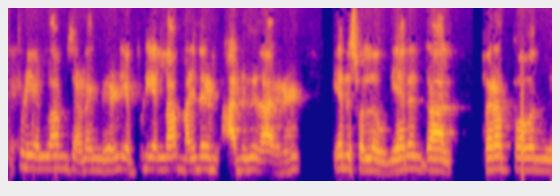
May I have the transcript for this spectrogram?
எப்படியெல்லாம் சடங்குகள் எப்படியெல்லாம் மனிதர்கள் அணுகிறார்கள் என்று சொல்ல ஏனென்றால் பிறப்பவது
